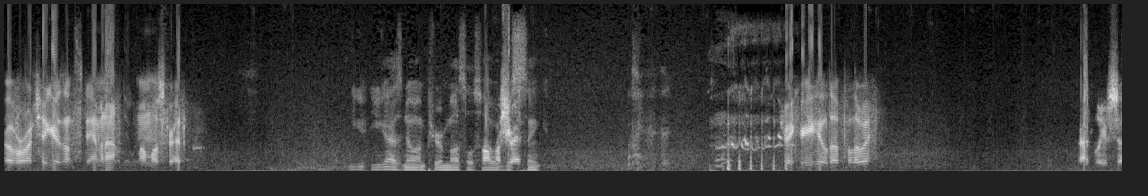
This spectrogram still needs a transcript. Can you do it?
Overwatch, you guys on stamina? I'm almost red. You, you guys know I'm pure muscle, so I would Almost just sink. Drake, are you healed up all the way? I believe so.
